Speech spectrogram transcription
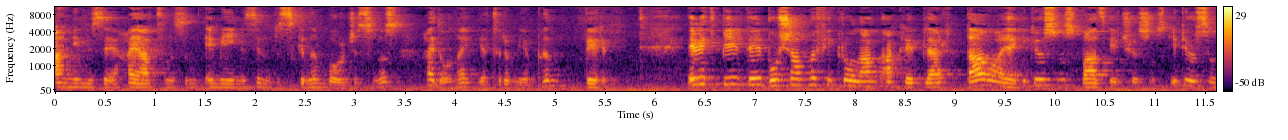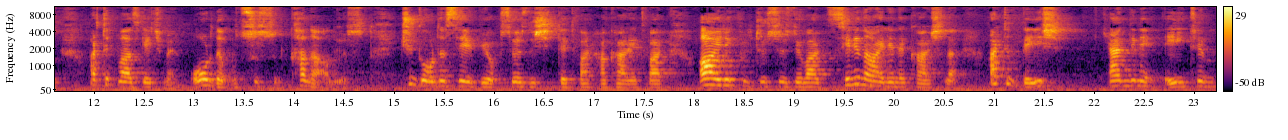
annenize hayatınızın, emeğinizin, rızkının borcusunuz. Hadi ona yatırım yapın derim. Evet bir de boşanma fikri olan akrepler davaya gidiyorsunuz vazgeçiyorsunuz. Gidiyorsun artık vazgeçme. Orada mutsuzsun, kan ağlıyorsun. Çünkü orada sevgi yok, sözlü şiddet var, hakaret var, aile kültürsüzlüğü var, senin ailene karşılar. Artık değiş, kendine eğitim,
